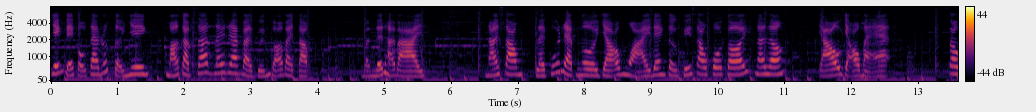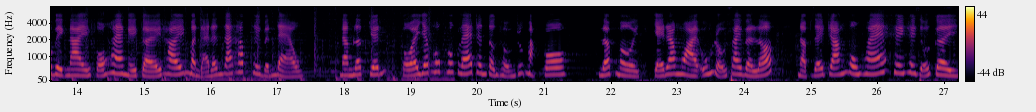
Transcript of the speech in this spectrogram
dáng vẻ cậu ta rất tự nhiên, mở cặp sách lấy ra vài quyển vở bài tập. Mình đến hỏi bài. Nói xong, lại cúi rạp người chào ông ngoại đang từ phía sau cô tới, nói lớn. Chào, chào mẹ. Sau việc này, phổ hoa nghĩ kỹ thấy mình đã đánh giá thấp Thi Vĩnh Đạo. Năm lớp 9, cậu ấy dám hút thuốc lá trên tầng thượng trước mặt cô. Lớp 10, chạy ra ngoài uống rượu say về lớp, nộp giấy trắng môn hóa khi thi giữa kỳ.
